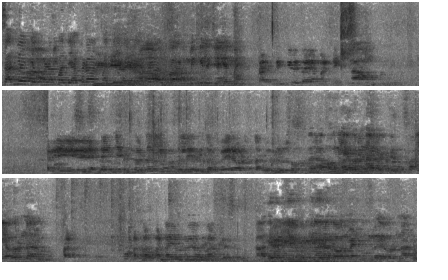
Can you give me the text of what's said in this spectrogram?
సర్వే కూడా పది ఎకరాలు పది మిక్కిలి జయమ్మే భూమిలో ఎవరున్నారు? ఎవరున్నారు? గవర్నమెంట్ భూమిలో ఎవరున్నారు?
